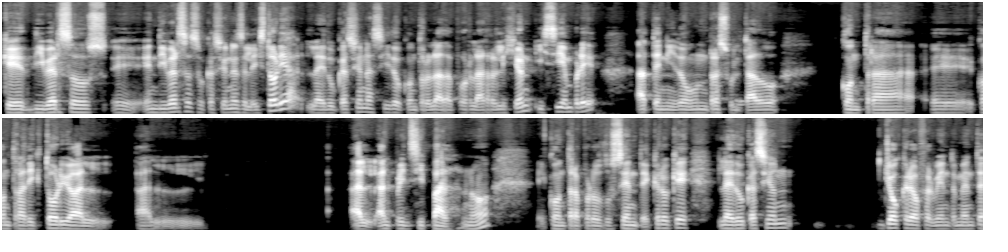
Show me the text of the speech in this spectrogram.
que diversos, eh, en diversas ocasiones de la historia la educación ha sido controlada por la religión y siempre ha tenido un resultado contra, eh, contradictorio al, al, al, principal, ¿no? Eh, contraproducente. Creo que la educación, yo creo fervientemente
